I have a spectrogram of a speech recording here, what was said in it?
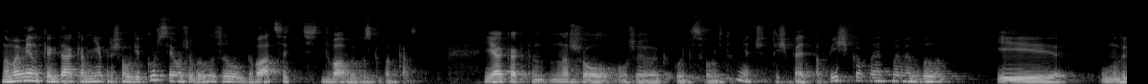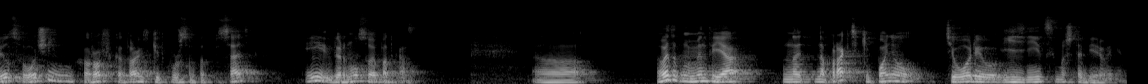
На момент, когда ко мне пришел GetCourse, я уже выложил 22 выпуска подкаста. Я как-то нашел уже какую-то свою аудиторию, у меня что-то тысяч пять подписчиков на этот момент было. И умудрился очень хороший контракт с GetCourse ом подписать и вернул свой подкаст. Э, в этот момент я на, на практике понял теорию единицы масштабирования.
